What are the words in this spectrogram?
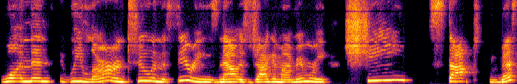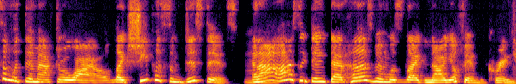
Well, and then we learned too in the series. Now it's jogging my memory. She stopped messing with them after a while. Like she put some distance. Mm-hmm. And I mm-hmm. honestly think that husband was like, nah, your family crazy.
